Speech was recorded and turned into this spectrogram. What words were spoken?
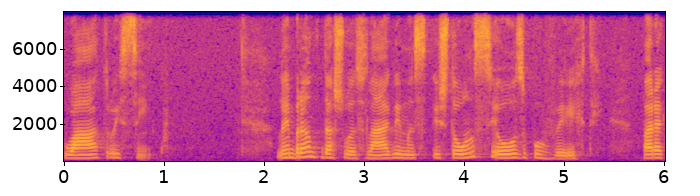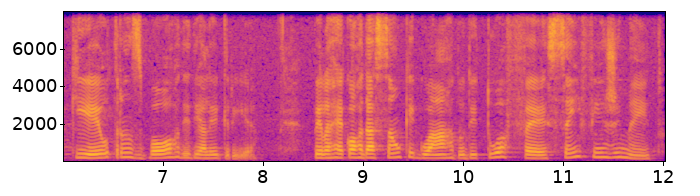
4 e 5. Lembrando das tuas lágrimas, estou ansioso por ver-te, para que eu transborde de alegria, pela recordação que guardo de tua fé sem fingimento,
